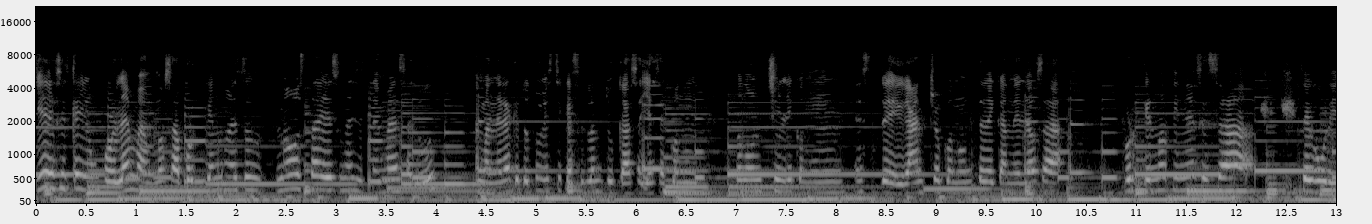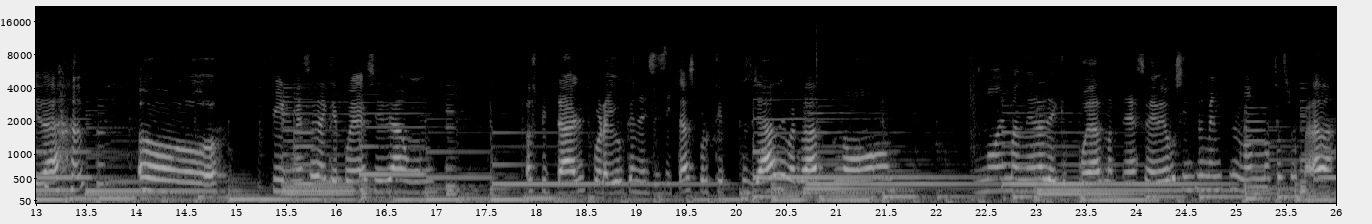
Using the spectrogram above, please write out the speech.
quiere decir que hay un problema. O sea, ¿por qué no, esto, no está en el sistema de salud? Manera que tú tuviste que hacerlo en tu casa, ya sea con un, con un chili, con un este, gancho, con un té de canela. O sea, ¿por qué no tienes esa seguridad o firmeza de que puedes ir a un hospital por algo que necesitas porque pues ya de verdad no no hay manera de que puedas mantener ese bebé o simplemente no, no estás preparada.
